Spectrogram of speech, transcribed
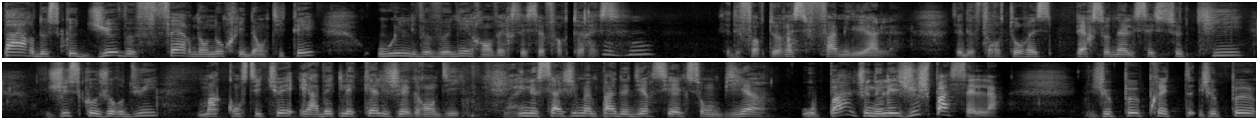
part de ce que Dieu veut faire dans notre identité où il veut venir renverser ses forteresses. C'est des forteresses familiales, c'est des forteresses personnelles, c'est ce qui, jusqu'aujourd'hui, m'a constitué et avec lesquelles j'ai grandi. Il ne s'agit même pas de dire si elles sont bien ou pas, je ne les juge pas celles-là. Je peux, je, peux,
